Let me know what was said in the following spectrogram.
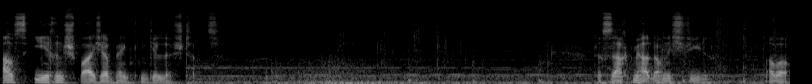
aus ihren Speicherbänken gelöscht hat. Das sagt mir halt noch nicht viel. Aber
